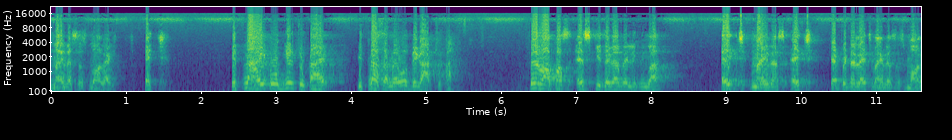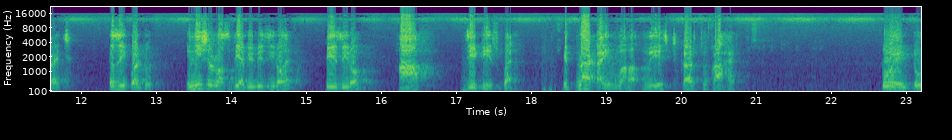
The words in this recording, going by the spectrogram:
minus small H इतना हाइट वो गिर चुका है, इतना समय वो बिगाड़ चुका है। फिर वापस एस की जगह में लिखूँगा H minus H capital H minus small H is equal to initial velocity अभी भी ज़ीरो है T zero half G T square इतना टाइम वह वेस्ट कर चुका है। Two into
